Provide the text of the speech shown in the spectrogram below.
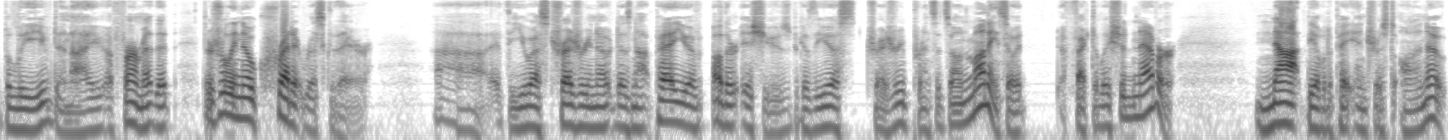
believed, and I affirm it, that there's really no credit risk there. Uh, if the U.S. Treasury note does not pay, you have other issues because the U.S. Treasury prints its own money, so it effectively should never not be able to pay interest on a note.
